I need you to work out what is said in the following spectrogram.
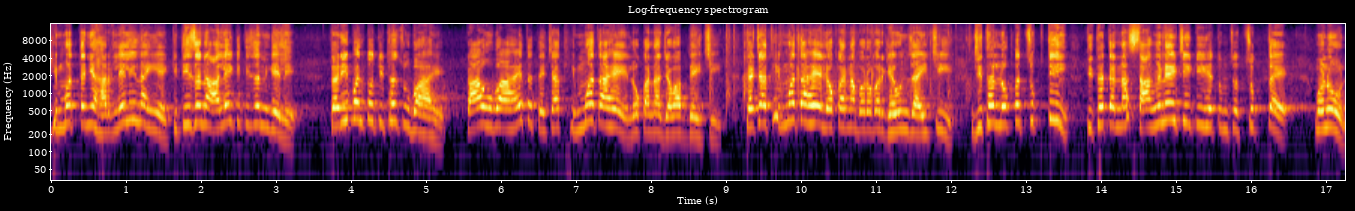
हिंमत त्यांनी हरलेली नाही आहे कितीजण आले कितीजण गेले तरी पण तो तिथंच उभा आहे. का उभा आहे? तर त्याच्यात हिंमत आहे लोकांना जबाब द्यायची. त्याच्यात हिंमत आहे लोकांना बरोबर घेऊन जायची. जिथं लोक चुकतील तिथं त्यांना सांगण्याची की हे तुमचं चुकतं आहे म्हणून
